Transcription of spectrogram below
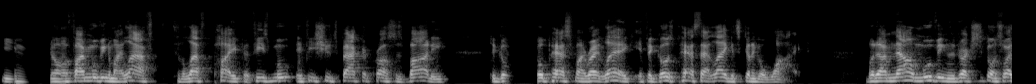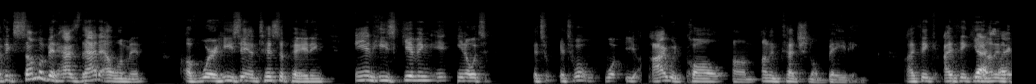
you know, if I'm moving to my left to the left pipe, if he's move, if he shoots back across his body to go, go past my right leg, if it goes past that leg, it's going to go wide. But I'm now moving in the direction it's going. So I think some of it has that element of where he's anticipating and he's giving you know, it's it's it's what what I would call um, unintentional baiting. I think I think yes, I,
